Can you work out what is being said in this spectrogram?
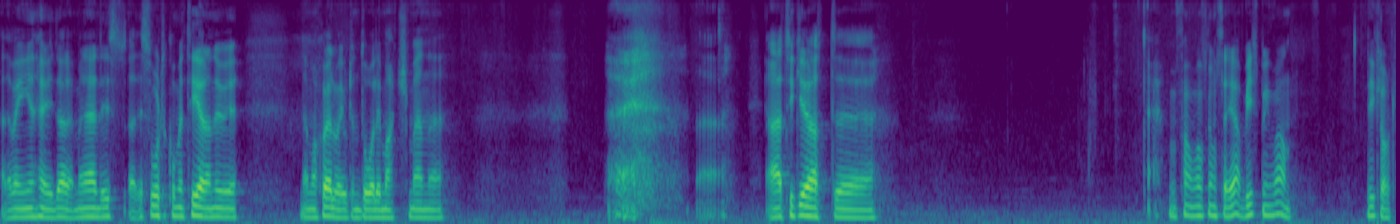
ja, det var ingen höjdare, men det är, det är svårt att kommentera nu när man själv har gjort en dålig match, men... Eh, eh, ja, jag tycker att... Eh, men fan vad ska man säga? Bisping vann. Det är klart.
